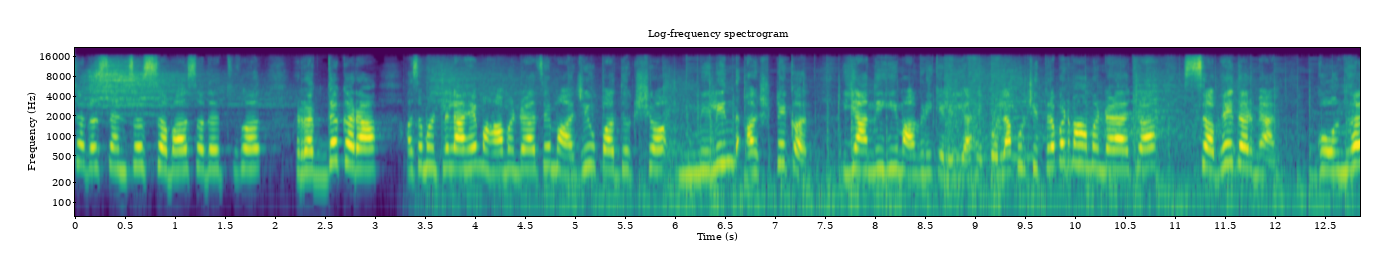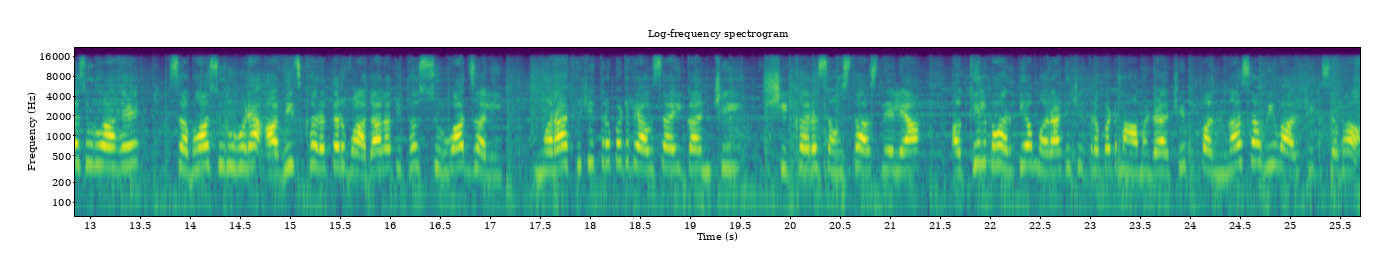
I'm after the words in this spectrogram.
सदस्यांचं सभासदत्व रद्द करा असं म्हटलेलं आहे महामंडळाचे माजी उपाध्यक्ष मिलिंद आष्टेकर यांनी ही मागणी केलेली आहे. कोल्हापूर चित्रपट महामंडळाच्या सभेदरम्यान गोंधळ सुरू आहे. सभा सुरू होण्याआधीच खरं तर वादाला तिथं सुरुवात झाली. मराठी चित्रपट व्यावसायिकांची शिखर संस्था असलेल्या अखिल भारतीय मराठी चित्रपट महामंडळाची पन्नासावी वार्षिक सभा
